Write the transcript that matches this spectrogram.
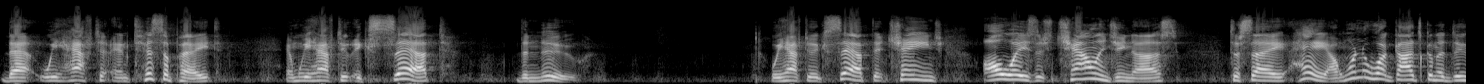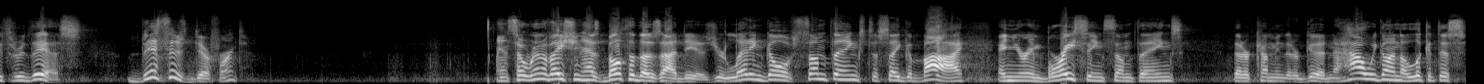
that we have to anticipate and we have to accept the new. We have to accept that change always is challenging us to say, hey, I wonder what God's going to do through this. This is different. And so renovation has both of those ideas. You're letting go of some things to say goodbye, and you're embracing some things that are coming that are good. Now, how are we going to look at this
